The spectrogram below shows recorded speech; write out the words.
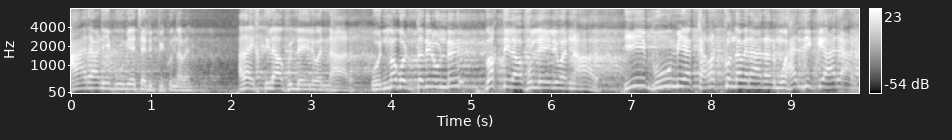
ആരാണ് ഈ ഭൂമിയെ ചലിപ്പിക്കുന്നവൻ? അതാ ഇഖ്തിലാഫുല്ലയിൽ വന്നഹാർ. ഉന്മ കൊടുത്തതിലുണ്ട് വഖ്തിലാഫുല്ലയിൽ വന്നഹാർ. ഈ ഭൂമിയെ കറക്കുന്നവൻ ആരാണ് മുഹരിക്ക് ആരാണ്?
